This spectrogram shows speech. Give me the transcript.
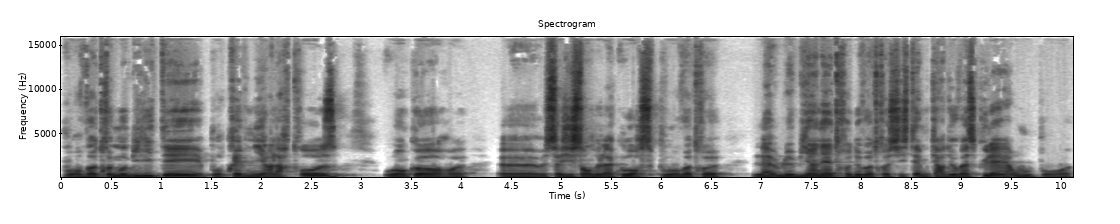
pour votre mobilité, pour prévenir l'arthrose, ou encore euh, euh, s'agissant de la course pour le bien-être de votre système cardiovasculaire ou pour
